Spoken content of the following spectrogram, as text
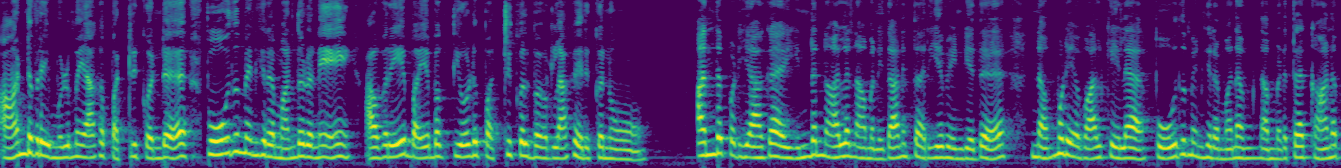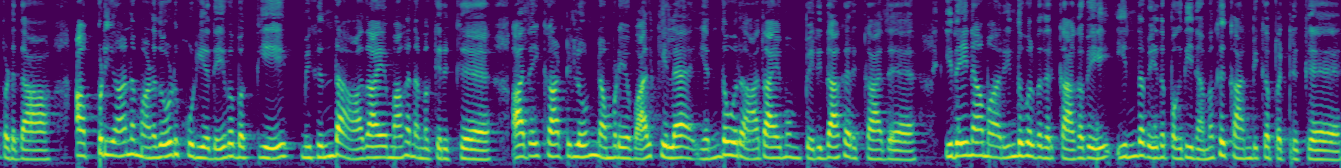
ஆண்டவரை முழுமையாக பற்றி கொண்டு போதும் என்கிற மனதுடனே அவரே பயபக்தியோடு பற்றிக்கொள்பவர்களாக இருக்கணும். அந்தபடியாக இந்த நாளில் நாம நிதானித்து அறிய வேண்டியது நம்முடைய வாழ்க்கையில போதும் என்கிற மனம் நம்ம இடத்துல காணப்படுதா? அப்படியான மனதோடு கூடிய தெய்வ பக்தியே மிகுந்த ஆதாயமாக நமக்கு இருக்கு அதை காட்டிலும் நம்முடைய வாழ்க்கையில எந்த ஒரு ஆதாயமும் பெரிதாக இருக்காது. இதை நாம் அறிந்து கொள்வதற்காகவே இந்த வேத பகுதி நமக்கு காண்பிக்கப்பட்டிருக்கு.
